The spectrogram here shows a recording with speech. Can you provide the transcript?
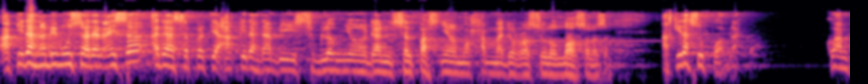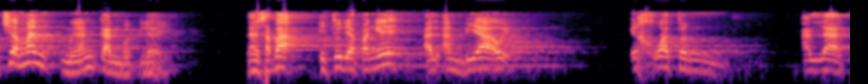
Akidah Nabi Musa dan Isa ada seperti akidah Nabi sebelumnya dan selepasnya Muhammadur Rasulullah sallallahu alaihi wasallam. Akidah supo belaka. Kuam ciaman mengankan mudlai dan sebab itu dia panggil al-anbiya ikhwatun allat.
